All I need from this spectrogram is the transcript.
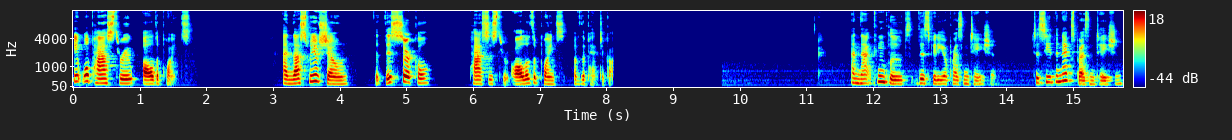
it will pass through all the points. And thus we have shown that this circle passes through all of the points of the pentagon. And that concludes this video presentation. To see the next presentation,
